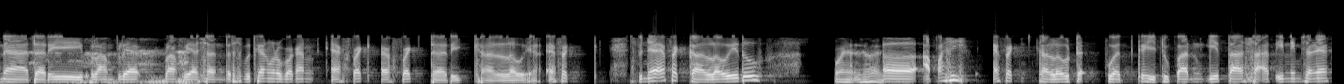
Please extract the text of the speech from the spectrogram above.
Nah, dari pelampiasan, tersebut kan merupakan efek-efek dari galau ya. Efek sebenarnya efek galau itu Banyak sekali. eh, apa sih efek galau buat kehidupan kita saat ini misalnya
